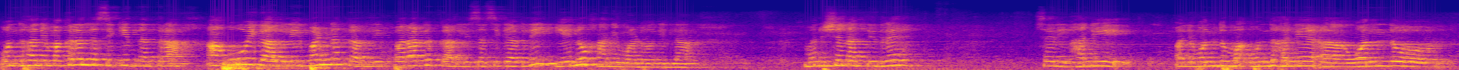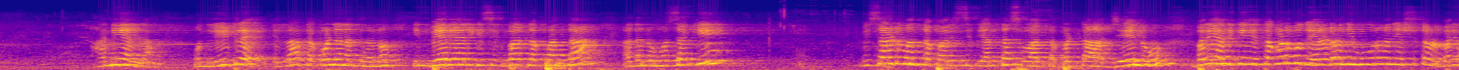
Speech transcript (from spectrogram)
ಒಂದು ಹನಿ ಮಕರಂದ ಸಿಕ್ಕಿದ ನಂತರ ಆ ಹೂವಿಗಾಗ್ಲಿ, ಬಣ್ಣಕ್ಕಾಗಲಿ, ಪರಾಗಕ್ಕಾಗಲಿ, ಸಸಿಗಾಗಲಿ ಏನೂ ಹಾನಿ ಮಾಡೋದಿಲ್ಲ. ಮನುಷ್ಯನಾಗ್ತಿದ್ರೆ ಸರಿ, ಹನಿ, ಅಲ್ಲಿ ಒಂದು ಮ, ಒಂದು ಹನಿ ಒಂದು ಹನಿ ಅಲ್ಲ, ಒಂದು ಲೀಟ್ರೆ ಎಲ್ಲ ತಕೊಂಡ ನಂತರನು ಇನ್ನು ಬೇರೆ ಯಾರಿಗೆ ಸಿಗ್ಬಾರ್ದಪ್ಪ ಅಂತ ಅದನ್ನು ಹೊಸಕಿ ಬಿಸಾಡುವಂತ ಪರಿಸ್ಥಿತಿ ಅಂತ ಸ್ವಾರ್ಥ ಬಟ್ ಆ ಜೇನು, ಬರೀ ಅದಕ್ಕೆ ತಗೊಳ್ಬೋದು, ಎರಡು ಹನಿ, ಮೂರು ಹನಿ ಅಷ್ಟು ತಗೊಳ್ಳಿ ಬರೀ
